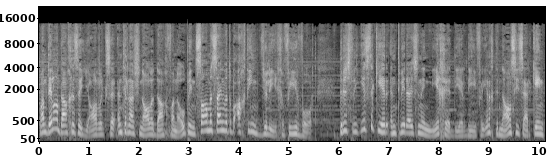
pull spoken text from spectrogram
Mandela Dag is 'n jaarlikse internasionale dag van hulp en samesyn wat op 18 Julie gevier word. Dit is vir die eerste keer in 2009 deur die Verenigde Nasies erken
